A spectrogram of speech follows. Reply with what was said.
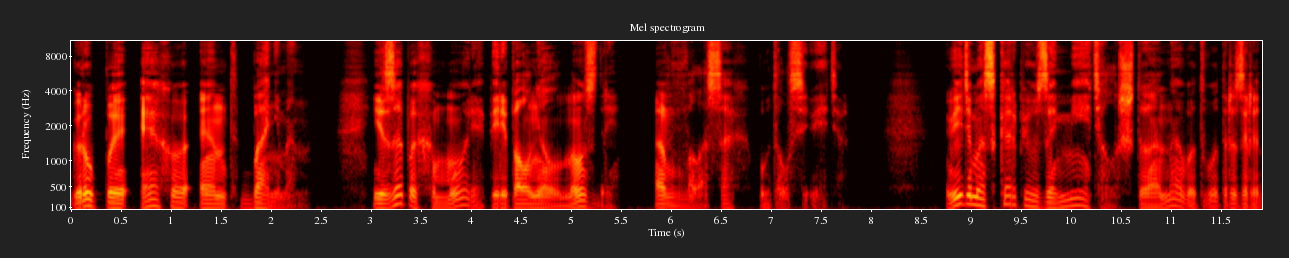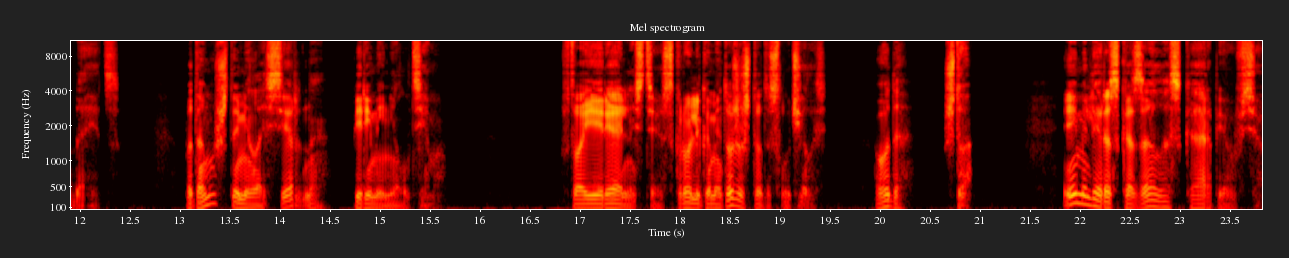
группы Эхо энд Баннимен. И запах моря переполнял ноздри, а в волосах путался ветер. Видимо, Скарпио заметил, что она вот-вот разрыдается, потому что милосердно переменил тему. «В твоей реальности с кроликами тоже что-то случилось?» «О да. Что?» Эмили рассказала Скарпио все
